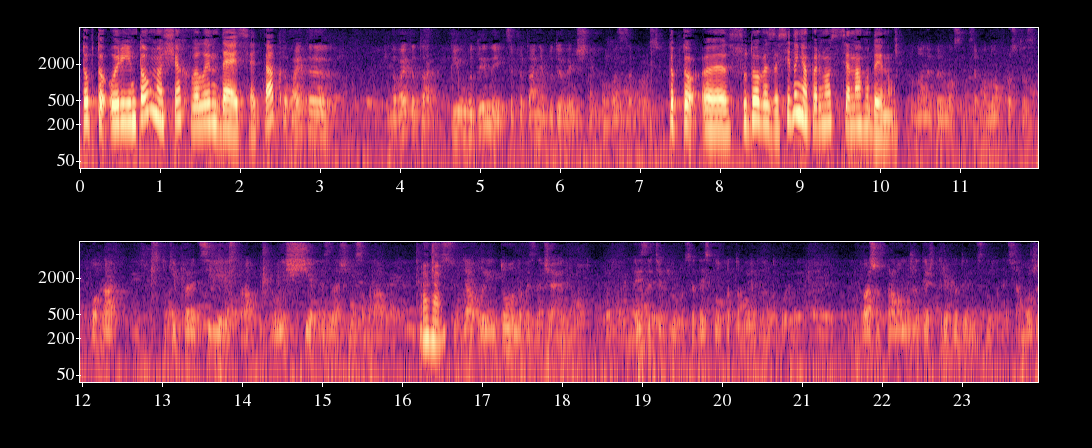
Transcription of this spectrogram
тобто орієнтовно ще хвилин 10, так? Давайте, давайте так, півгодини і це питання буде вирішено, бо вас запросять. Тобто е, судове засідання переноситься на годину. Воно не переноситься, воно просто по графіку, оскільки перед цією справою були ще призначені справи. Угу. Суддя орієнтовно визначає дату. Десь затягнулося, десь клопотання додаткові. Ваша справа може теж три години слухатися, а може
